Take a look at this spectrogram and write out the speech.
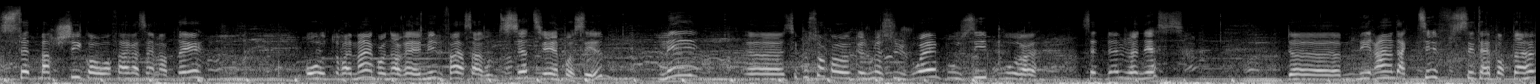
cette marche-ci qu'on va faire à Saint-Martin, autrement qu'on aurait aimé le faire sur la route 17, c'est impossible. Mais euh, c'est pour ça que, je me suis joint aussi pour euh, cette belle jeunesse. De les rendre actifs, c'est important.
